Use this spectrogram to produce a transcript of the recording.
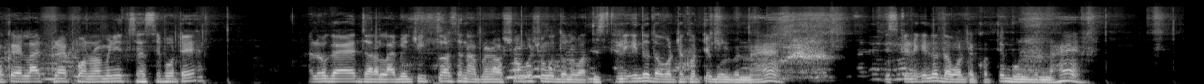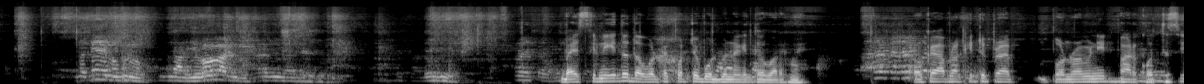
ওকে লাইভ প্রায় পনেরো মিনিট আছে বটে। হ্যালো গায়ে যারা লাইভে যুক্ত আছেন, আপনারা অসংখ্য অসংখ্য ধন্যবাদ। স্ক্রিনে কিন্তু ডবল করতে বলবেন না হ্যাঁ? স্ক্রিনে কিন্তু ডবল করতে বলবেন না হ্যাঁ? বা স্ক্রিনে কিন্তু ডবল টেক করতে বলবেন না কিন্তু আবার হ্যাঁ ওকে আমরা কিন্তু প্রায় পনেরো মিনিট পার করতেছি।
